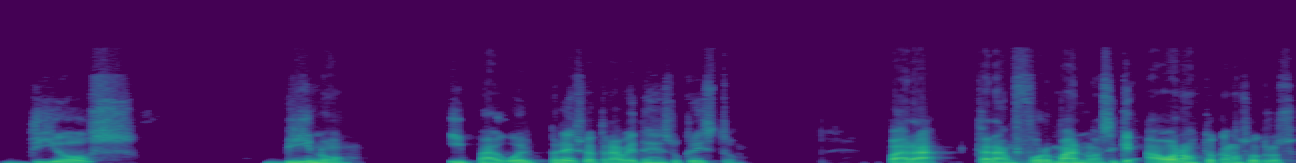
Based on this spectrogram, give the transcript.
Dios vino y pagó el precio a través de Jesucristo para transformarnos. Así que ahora nos toca a nosotros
